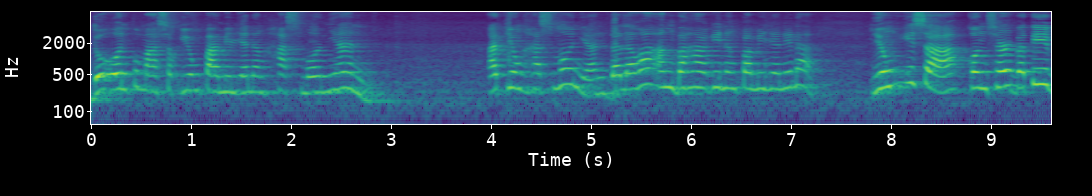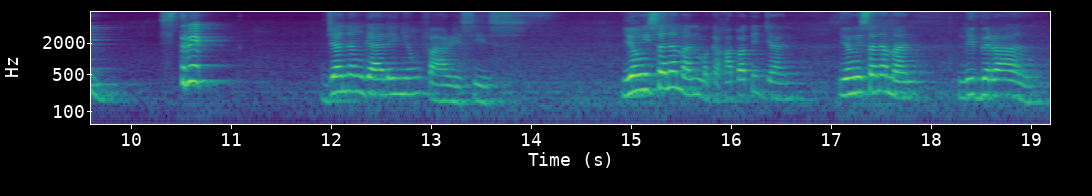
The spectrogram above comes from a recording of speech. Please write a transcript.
Doon pumasok yung pamilya ng Hasmonian. At yung Hasmonian, dalawa ang bahagi ng pamilya nila. Yung isa, conservative, strict. Diyan ang galing yung Pharisees. Yung isa naman, magkakapatid yan, yung isa naman, liberal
